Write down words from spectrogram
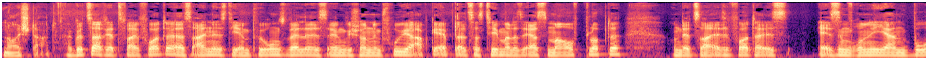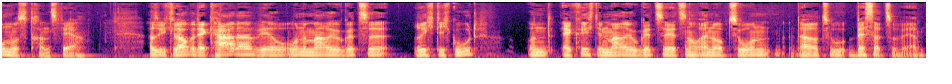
Neustart. Herr Götze hat ja zwei Vorteile. Das eine ist, die Empörungswelle ist irgendwie schon im Frühjahr abgeebbt, als das Thema das erste Mal aufploppte. Und der zweite Vorteil ist, er ist im Grunde ja ein Bonustransfer. Also ich glaube, der Kader wäre ohne Mario Götze richtig gut. Und er kriegt in Mario Götze jetzt noch eine Option dazu, besser zu werden.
